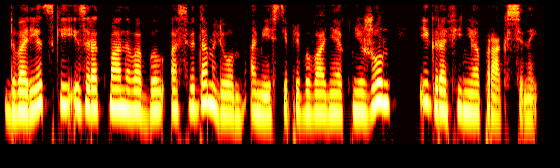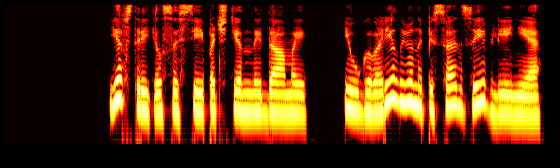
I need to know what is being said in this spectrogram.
Дворецкий из Ратманова был осведомлен о месте пребывания княжон и графини Апраксиной. Я встретился с сей почтенной дамой и уговорил ее написать заявление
